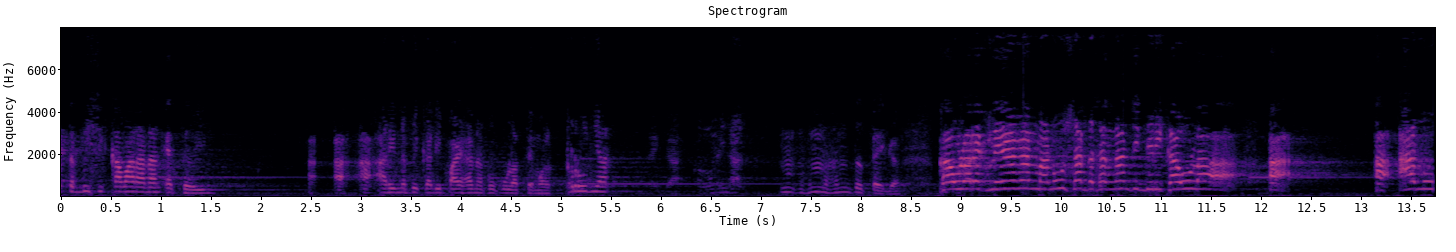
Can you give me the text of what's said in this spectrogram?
eta bisi kawaranan eta ari nepi ka dipaehan aku kula teh moal kerunya. Tega kerunya. Mm-hmm, henteu tega. Kaula rek neangan manusia geus ngancik diri kaula. Anu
